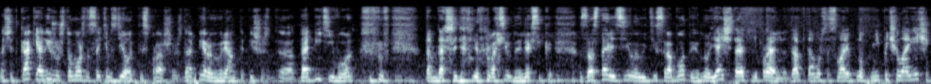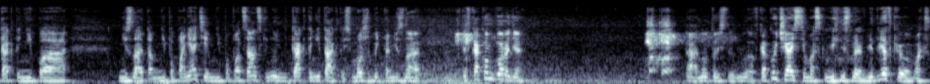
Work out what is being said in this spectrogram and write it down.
Значит, как я вижу, что можно с этим сделать, ты спрашиваешь, да? Первый вариант ты пишешь, э, добить его, там дальше идет ненормативная лексика, заставить силы уйти с работы, ну, я считаю это неправильно, да, потому что, смотри, ну, не по-человечески как-то, не по, не знаю, там, не по понятиям, не по-пацански, ну, как-то не так, то есть, может быть, там, не знаю, ты в каком городе? Москва. А, ну, то есть, в какой части Москвы, не знаю, Медведково, Макс?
